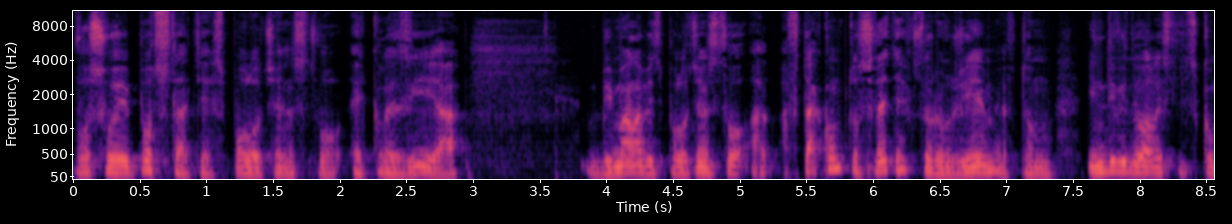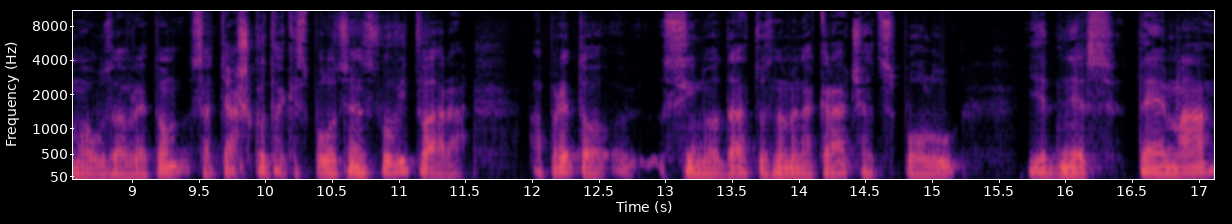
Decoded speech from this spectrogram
vo svojej podstate spoločenstvo eklezia, by mala byť spoločenstvo a v takomto svete, v ktorom žijeme, v tom individualistickom a uzavretom, sa ťažko také spoločenstvo vytvára. A preto synoda, to znamená kráčať spolu, je dnes téma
